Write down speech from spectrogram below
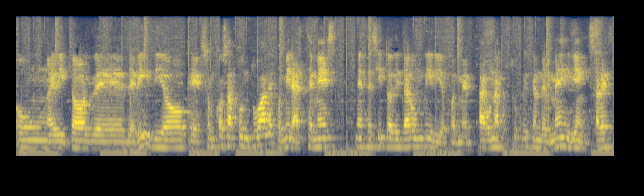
un editor de, de vídeo, que son cosas puntuales, pues mira, este mes necesito editar un vídeo, pues me pago una suscripción del mes y bien, sales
